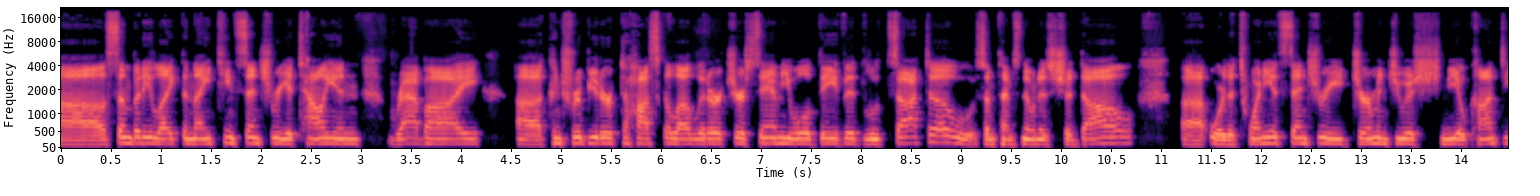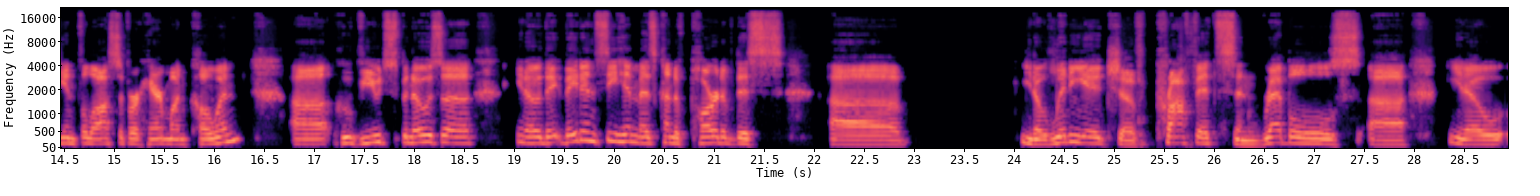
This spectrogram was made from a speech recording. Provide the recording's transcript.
Uh, somebody like the 19th century Italian rabbi, uh, contributor to Haskalah literature, Samuel David Luzzatto, sometimes known as Shadal, uh, or the 20th century German Jewish neo Kantian philosopher Hermann Cohen, uh, who viewed Spinoza, you know, they, they didn't see him as kind of part of this uh, you know lineage of prophets and rebels uh, you know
